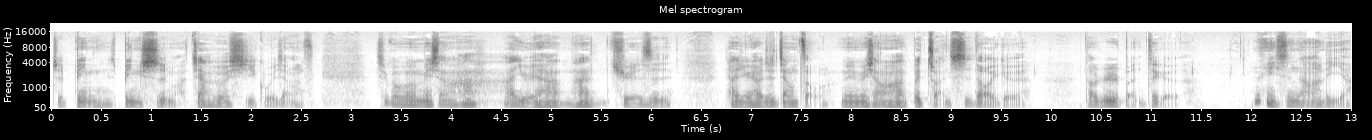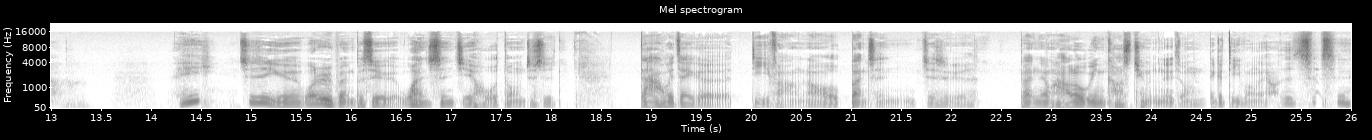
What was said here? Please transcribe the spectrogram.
就病病逝嘛，驾鹤西归这样子。结果我没想到他他以为他他去的是。他以为他就这样走了，没没想到他被转世到一个到日本这个，那里是哪里啊？诶，就是一个万日本不是有个万圣节活动，就是大家会在一个地方，然后扮成就是个扮那种 Halloween costume 那种那个地方的样，是是是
